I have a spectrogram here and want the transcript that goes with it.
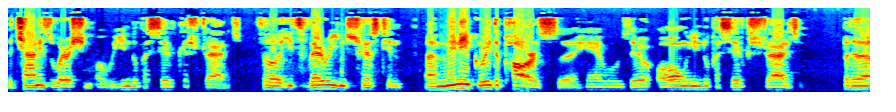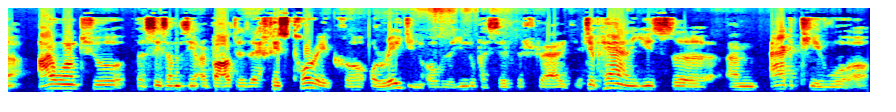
the Chinese version of Indo-Pacific strategy. So it's very interesting. Uh, many great powers uh, have their own Indo-Pacific strategy. But uh, I want to uh, say something about the historical origin of the Indo-Pacific strategy. Japan is uh, an active uh,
